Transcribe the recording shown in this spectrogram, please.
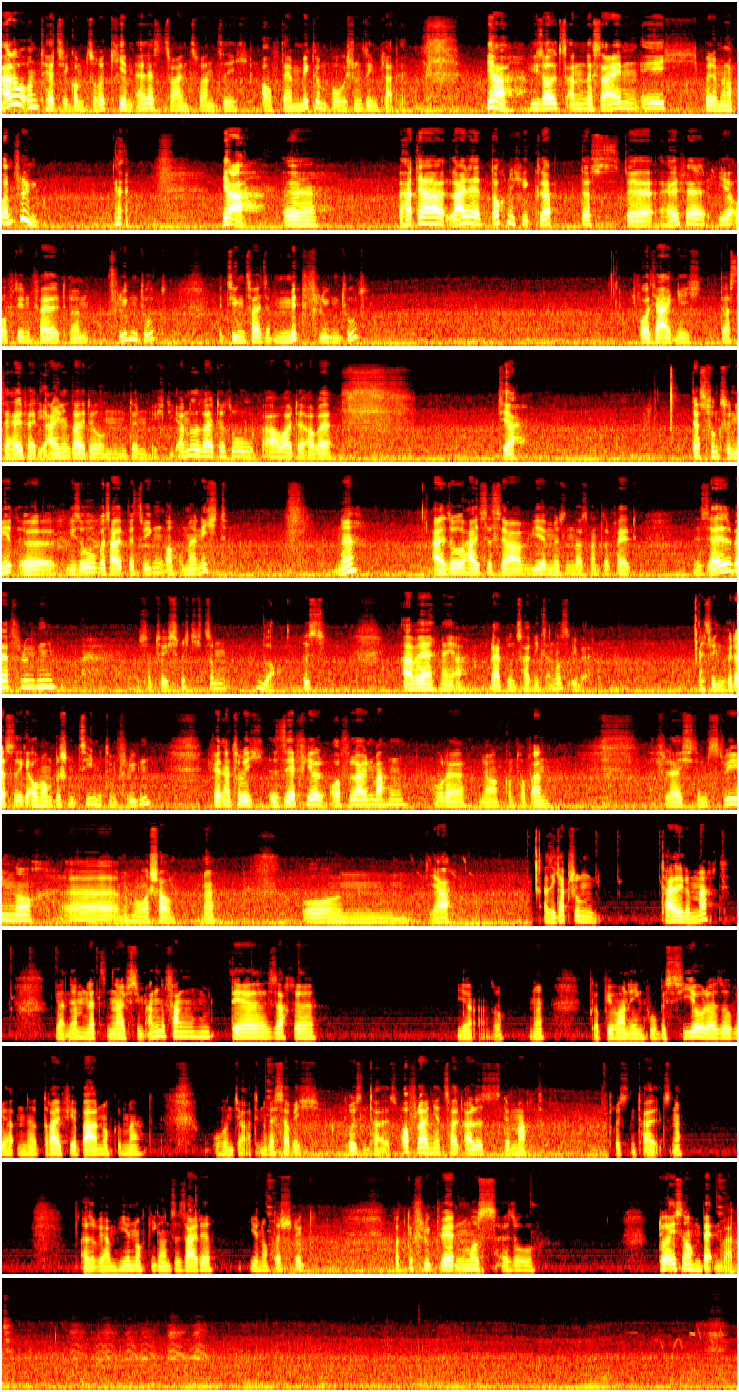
Hallo und herzlich willkommen zurück hier im LS22 auf der Mecklenburgischen Seenplatte. Ja, wie soll es anders sein? Ich bin immer noch beim Flügen. ja, äh, hat ja leider doch nicht geklappt, dass der Helfer hier auf dem Feld ähm, Flügen tut, beziehungsweise mitflügen tut. Ich wollte ja eigentlich dass der Helfer die eine Seite und dann ich die andere Seite so bearbeite, aber tja, das funktioniert äh, wieso, weshalb, weswegen auch immer nicht. Ne? Also heißt es ja, wir müssen das ganze Feld selber flügen. Was natürlich richtig zum ja, ist. Aber naja, bleibt uns halt nichts anderes über. Deswegen wird das sich auch noch ein bisschen ziehen mit dem Flügen. Ich werde natürlich sehr viel offline machen. Oder, ja, kommt drauf an. Vielleicht im Stream noch. Äh, mal schauen. Ne? Und, ja. Also ich habe schon Teil gemacht. Wir hatten ja im letzten Livestream angefangen mit der Sache. Hier, also, ne? Ich glaube, wir waren irgendwo bis hier oder so. Wir hatten drei, vier Bahnen noch gemacht. Und ja, den Rest habe ich größtenteils offline jetzt halt alles gemacht. Größtenteils, ne? Also wir haben hier noch die ganze Seite, hier noch das Stück, was geflügt werden muss. Also da ist noch ein Bettenwatt.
